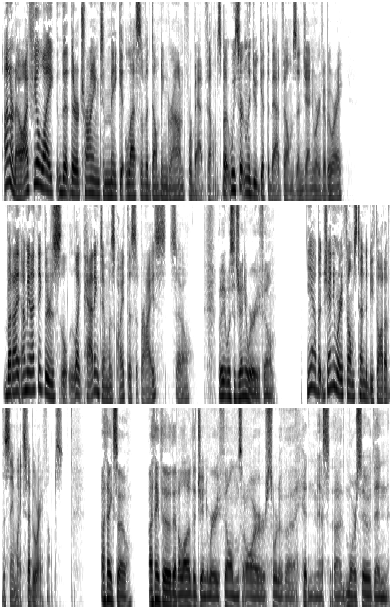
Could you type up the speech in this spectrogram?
I don't know. I feel like that they're trying to make it less of a dumping ground for bad films, but we certainly do get the bad films in January, February. But I, I mean, I think there's like Paddington was quite the surprise. So But it was a January film. Yeah, but January films tend to be thought of the same way as February films. I think so. I think though that a lot of the January films are sort of a hit and miss, uh, more so than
